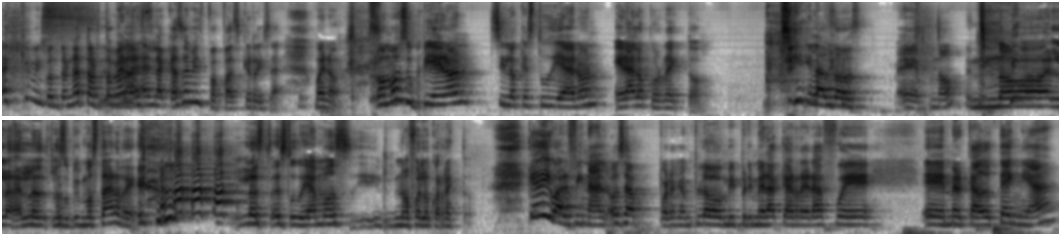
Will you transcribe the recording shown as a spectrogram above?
Ay, que me encontré una tortuga en la, en la casa de mis papás, qué risa. Bueno, ¿cómo supieron si lo que estudiaron era lo correcto? Sí, las dos. Eh, ¿No? No, lo, lo- lo supimos tarde. Los estudiamos y no fue lo correcto. ¿Qué digo al final? O sea, por ejemplo, mi primera carrera fue eh, mercadotecnia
